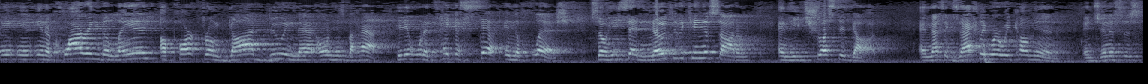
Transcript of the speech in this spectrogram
in, in, acquiring the land apart from God doing that on his behalf. He didn't want to take a step in the flesh. So he said no to the king of Sodom and he trusted God. And that's exactly where we come in in Genesis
